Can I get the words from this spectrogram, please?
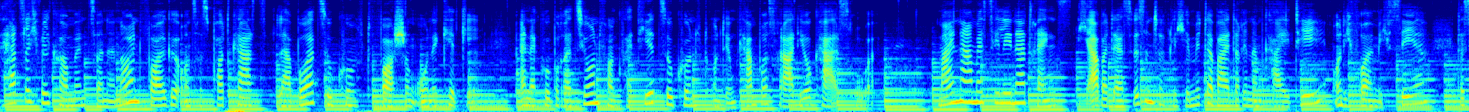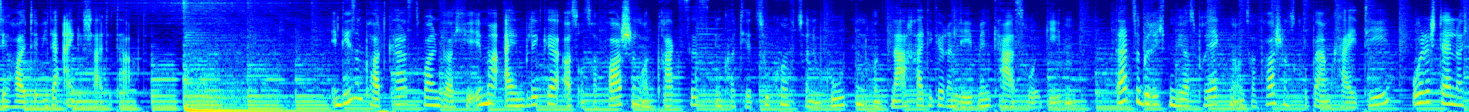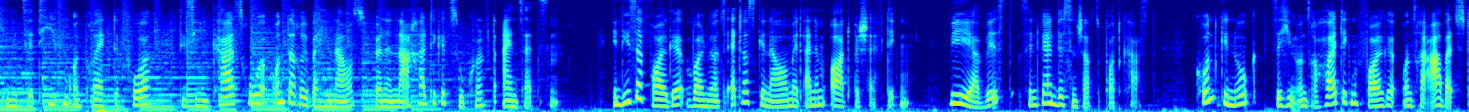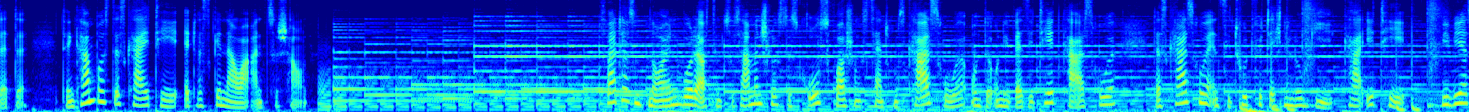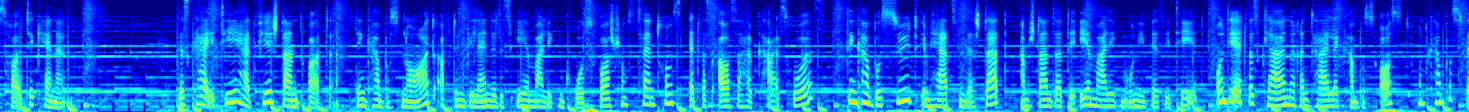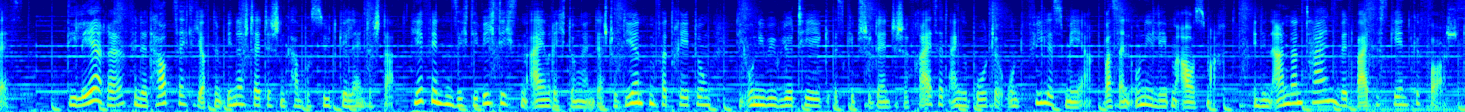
und herzlich willkommen zu einer neuen Folge unseres Podcasts Labor Zukunft Forschung ohne Kittel, einer Kooperation von Quartier Zukunft und dem Campus Radio Karlsruhe. Mein Name ist Helena Tränks, ich arbeite als wissenschaftliche Mitarbeiterin am KIT und ich freue mich sehr, dass ihr heute wieder eingeschaltet habt. In diesem Podcast wollen wir euch wie immer Einblicke aus unserer Forschung und Praxis im Quartier Zukunft zu einem guten und nachhaltigeren Leben in Karlsruhe geben. Dazu berichten wir aus Projekten unserer Forschungsgruppe am KIT oder stellen euch Initiativen und Projekte vor, die sich in Karlsruhe und darüber hinaus für eine nachhaltige Zukunft einsetzen. In dieser Folge wollen wir uns etwas genauer mit einem Ort beschäftigen. Wie ihr ja wisst, sind wir ein Wissenschaftspodcast. Grund genug, sich in unserer heutigen Folge unsere Arbeitsstätte, den Campus des KIT, etwas genauer anzuschauen. 2009 wurde aus dem Zusammenschluss des Großforschungszentrums Karlsruhe und der Universität Karlsruhe das Karlsruher Institut für Technologie, KIT, wie wir es heute kennen. Das KIT hat vier Standorte, den Campus Nord auf dem Gelände des ehemaligen Großforschungszentrums etwas außerhalb Karlsruhes, den Campus Süd im Herzen der Stadt am Standort der ehemaligen Universität und die etwas kleineren Teile Campus Ost und Campus West. Die Lehre findet hauptsächlich auf dem innerstädtischen Campus Süd-Gelände statt. Hier finden sich die wichtigsten Einrichtungen der Studierendenvertretung, die Unibibliothek, es gibt studentische Freizeitangebote und vieles mehr, was ein Unileben ausmacht. In den anderen Teilen wird weitestgehend geforscht.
